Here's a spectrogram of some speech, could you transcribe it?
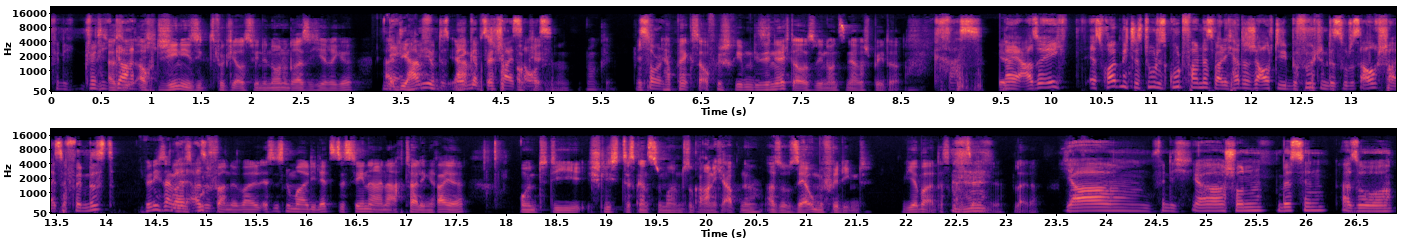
finde ich, finde ich Also gar nicht. auch Genie sieht wirklich aus wie eine 39-Jährige. Nee, die haben ich find das die haben Make-up sieht scheiße okay, aus. Okay. Ich Sorry. habe extra aufgeschrieben, die sehen echt aus wie 19 Jahre später. Krass. Naja, also ich, es freut mich, dass du das gut fandest, weil ich hatte schon auch die Befürchtung, dass du das auch scheiße findest. Ich will nicht sagen, Weil, dass ich es also- gut fand, weil es ist nun mal die letzte Szene einer achteiligen Reihe und die schließt das Ganze nun mal so gar nicht ab, ne? Also sehr unbefriedigend. Wie aber das ganze Mhm. Ende, leider. Ja, finde ich ja schon ein bisschen. Also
